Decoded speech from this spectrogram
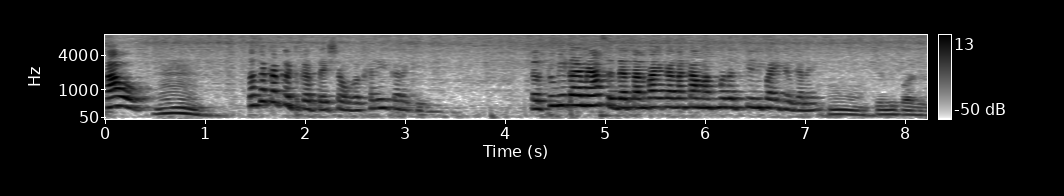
का हो. तसं का कट करताय शेवगा खाली करा की. तर तुम्ही काय मी असं देताना बायकांना कामात मदत केली पाहिजे का नाही? केली पाहिजे.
